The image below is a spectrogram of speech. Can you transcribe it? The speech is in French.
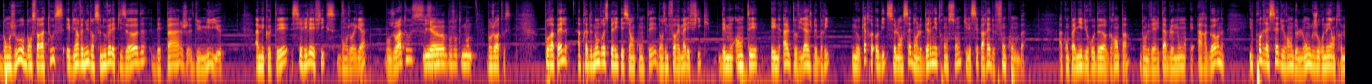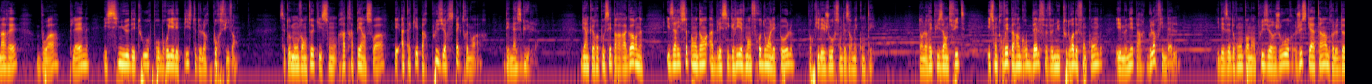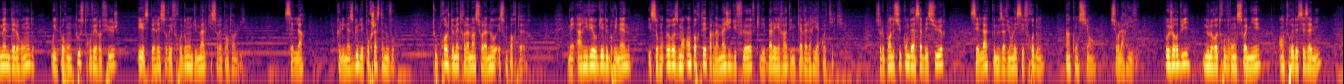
Bonjour, bonsoir à tous et bienvenue dans ce nouvel épisode des pages du milieu. À mes côtés, Cyril et FX. Bonjour les gars. Bonjour à tous. Yo, bonjour tout le monde. Bonjour à tous. Pour rappel, après de nombreuses péripéties en comté, dans une forêt maléfique, des monts hantés et une halte au village de Brie, nos quatre hobbits se lançaient dans le dernier tronçon qui les séparait de Foncombe. Accompagnés du rôdeur Grandpas, dont le véritable nom est Aragorn, ils progressaient durant de longues journées entre marais, bois, plaines et sinueux détours pour brouiller les pistes de leurs poursuivants. C'est au mont Venteux qu'ils sont rattrapés un soir et attaqués par plusieurs spectres noirs, des Nazgûl. Bien que repoussés par Aragorn, ils arrivent cependant à blesser grièvement Frodon à l'épaule, pour qui les jours sont désormais comptés. Dans leur épuisante fuite, ils sont trouvés par un groupe d'elfes venus tout droit de Foncombe et menés par Glorfindel. Ils les aideront pendant plusieurs jours jusqu'à atteindre le domaine d'Elrond, où ils pourront tous trouver refuge et espérer sauver Frodon du mal qui se répand en lui. C'est là que les Nazgûl les pourchassent à nouveau, tout proche de mettre la main sur l'anneau et son porteur. Mais arrivés au guet de Brunen, ils seront heureusement emportés par la magie du fleuve qui les balayera d'une cavalerie aquatique. Sur le point de succomber à sa blessure, c'est là que nous avions laissé Frodon, inconscient, sur la rive. Aujourd'hui, nous le retrouverons soigné, entouré de ses amis,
